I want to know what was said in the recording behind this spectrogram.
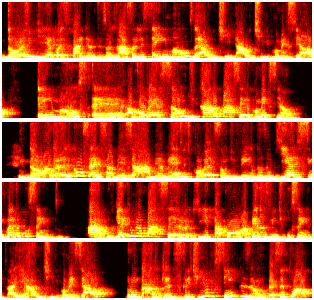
Então, hoje em dia, com esse painel de visualização, eles têm em mãos, né? O time, o time comercial tem em mãos é, a conversão de cada parceiro comercial. Então, agora ele consegue saber se ah, a minha média de conversão de vendas aqui é de 50%. Ah, por que, que o meu parceiro aqui está com apenas 20%? Aí o time comercial, por um dado que é descritivo, simples, é um percentual,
